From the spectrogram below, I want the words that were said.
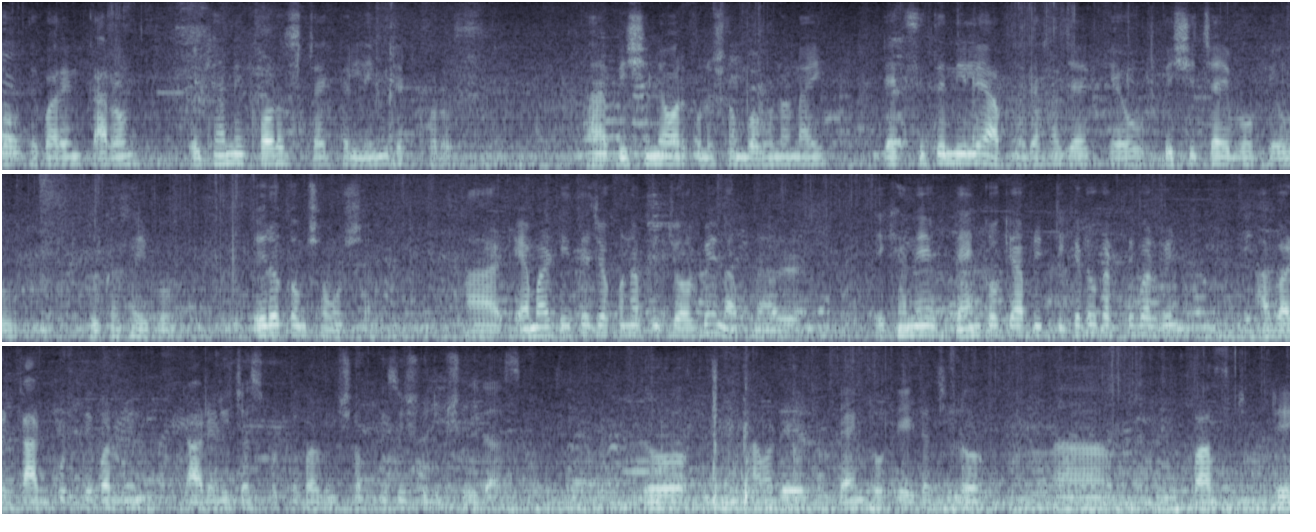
চলতে পারেন কারণ ওইখানে খরচটা একটা লিমিটেড খরচ। বেশি নেওয়ার কোনো সম্ভাবনা নাই। ট্যাক্সিতে নিলে আপনার দেখা যায় কেউ বেশি চাইব কেউ দুঃখা খাইব এরকম সমস্যা। আর এমআরটিতে যখন আপনি চড়বেন আপনার এখানে ব্যাংককে আপনি টিকিটও কাটতে পারবেন, আবার কার্ড করতে পারবেন কার্ডে রিচার্জ করতে পারবেন সব কিছু সুযোগ সুবিধা আছে। তো আমাদের ব্যাংককে এটা ছিল ফার্স্ট ডে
